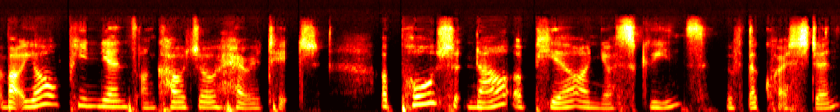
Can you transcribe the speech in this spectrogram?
about your opinions on cultural heritage. A poll should now appear on your screens with the question,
